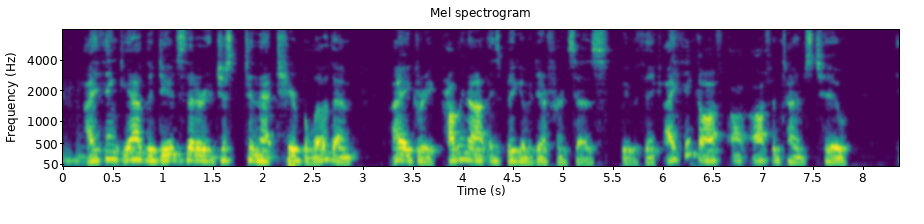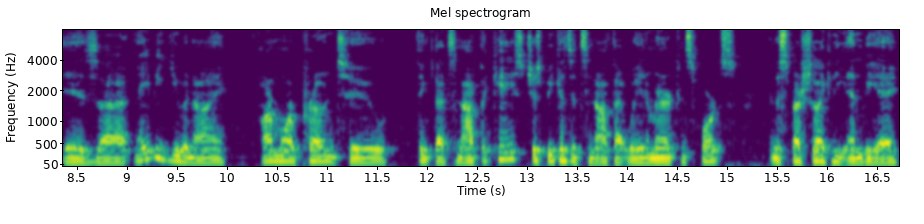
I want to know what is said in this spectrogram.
Mm-hmm. I think, yeah, the dudes that are just in that tier below them, I agree. Probably not as big of a difference as we would think. I think off, oftentimes too is uh, maybe you and I are more prone to think that's not the case, just because it's not that way in American sports, and especially like the NBA,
